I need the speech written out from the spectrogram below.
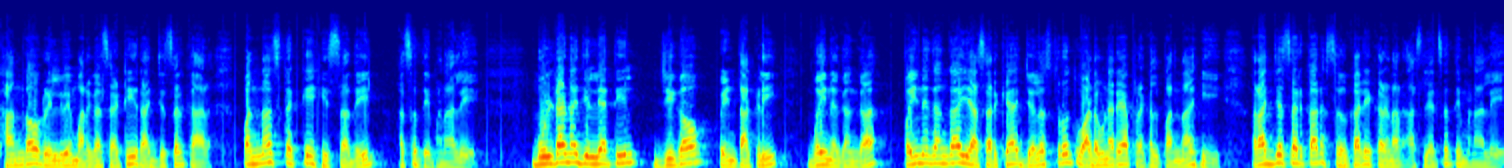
खामगाव रेल्वे मार्गासाठी राज्य सरकार पन्नास टक्के हिस्सा देईल असं ते म्हणाले. बुलडाणा जिल्ह्यातील जिगाव पेंटाकडी वैनगंगा पैनगंगा यासारख्या जलस्रोत वाढवणाऱ्या प्रकल्पांनाही राज्य सरकार सहकार्य करणार असल्याचं ते म्हणाले.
